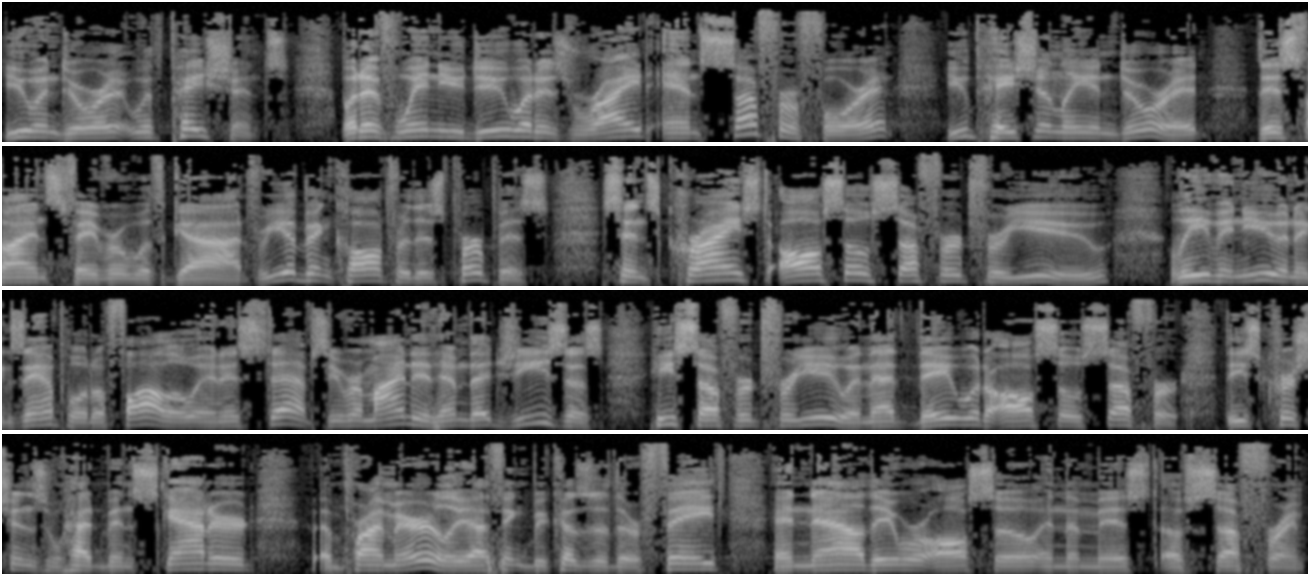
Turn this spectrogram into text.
you endure it with patience? But if, when you do what is right and suffer for it, you patiently endure it, this finds favor with God. For you have been called for this purpose, since Christ also suffered for you, leaving you an example to follow in his steps. He reminded him that Jesus, he suffered for you, and that they would also suffer. These Christians had been scattered uh, primarily, I think, because of their faith, and now they were also in the midst of suffering.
